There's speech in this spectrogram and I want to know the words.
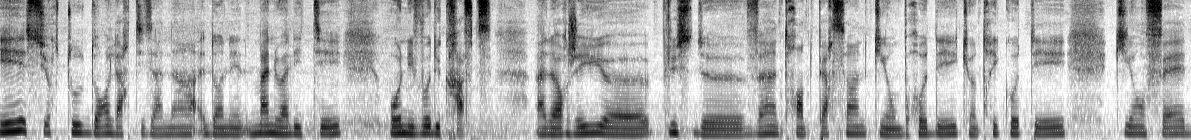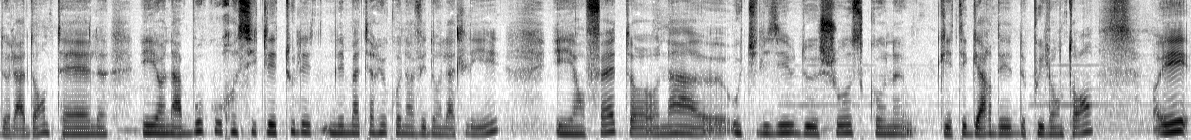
et surtout dans l'artisanat, dans les manualités au niveau du craft. Alors j'ai eu euh, plus de 20-30 personnes qui ont brodé, qui ont tricoté, qui ont fait de la dentelle et on a beaucoup recyclé tous les, matériaux qu'on avait dans l'atelier et en fait on a euh, utilisé de choses qu'on qui étaient gardées depuis longtemps et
